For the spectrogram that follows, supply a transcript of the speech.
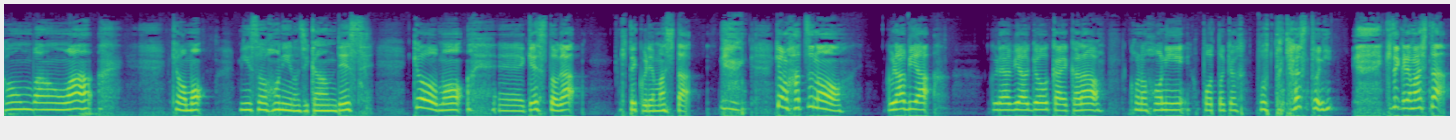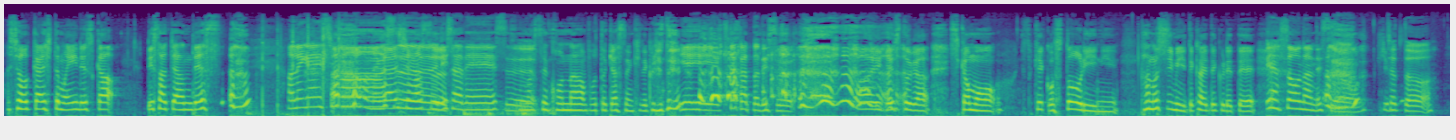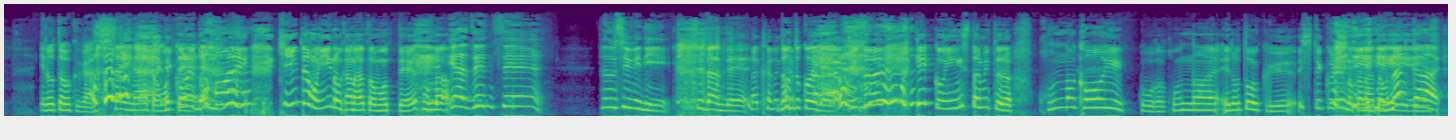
こんばんは。今日も、ミーソーホニーの時間です。今日も、えー、ゲストが来てくれました。今日も初のグラビア、グラビア業界から、このホニーポッドキャ、ポッドキャストに 来てくれました。紹介してもいいですか？リサちゃんです。お願いします。お願いしますリサです。すいません、こんなポッドキャストに来てくれて。いやいやいや、来たかったです。可愛いゲストが、しかも、結構ストーリーに楽しみって書いてくれて、いや、そうなんですよ。ちょっと、エロトークがしたいなと思っ え、これて。どこまで聞いてもいいのかなと思って、そんな。いや、全然、楽しみにしてたんで、なかなかどんとこいで。結構インスタ見たら、こんな可愛い子がこんなエロトークしてくれるのかなと思う。なんか、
